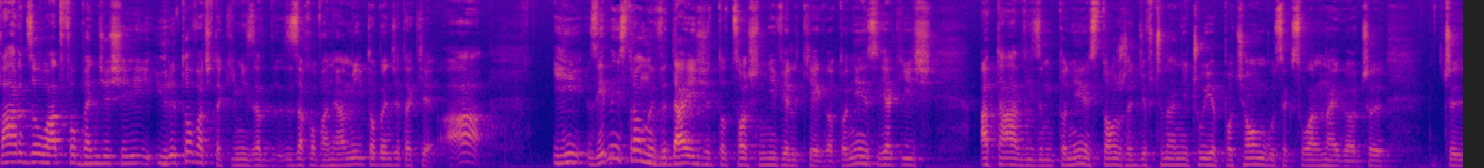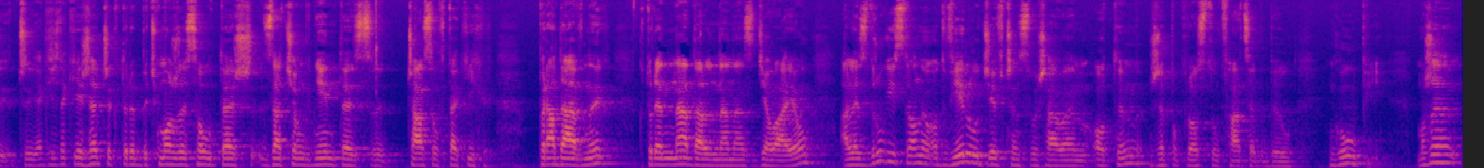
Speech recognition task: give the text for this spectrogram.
bardzo łatwo będzie się jej irytować takimi zachowaniami i to będzie takie a i z jednej strony wydaje się to coś niewielkiego, to nie jest jakiś atawizm to nie jest to, że dziewczyna nie czuje pociągu seksualnego, czy, czy, czy jakieś takie rzeczy, które być może są też zaciągnięte z czasów takich pradawnych, które nadal na nas działają, ale z drugiej strony od wielu dziewczyn słyszałem o tym, że po prostu facet był głupi. Może,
